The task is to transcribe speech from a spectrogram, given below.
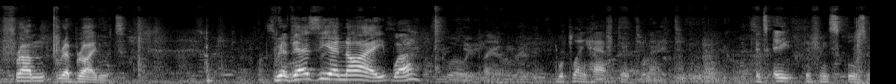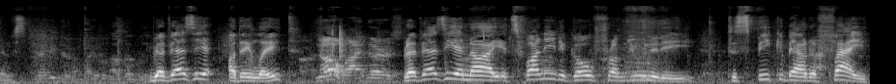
from Reb Breitowitz. Revezi and I, what? We're playing Haftar tonight. It's eight different schools in this. Revezi, are they late? No, I, there's. Revezi and I, it's funny to go from unity to speak about a fight.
